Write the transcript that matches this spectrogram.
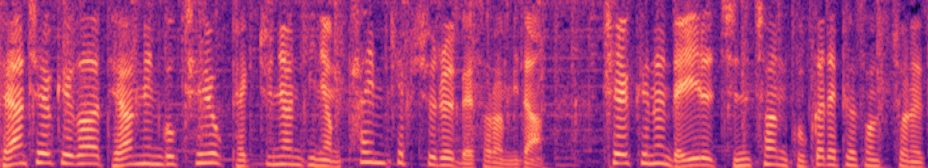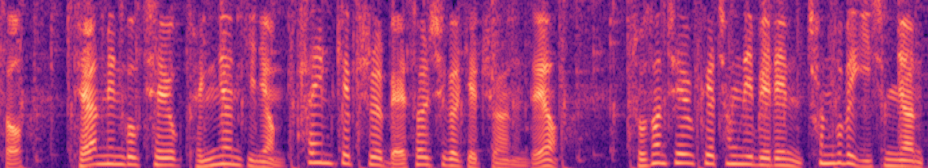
대한체육회가 대한민국 체육 100주년 기념 타임캡슐을 매설합니다. 체육회는 내일 진천 국가대표 선수촌에서 대한민국 체육 100년 기념 타임캡슐 매설식을 개최하는데요. 조선체육회 창립일인 1920년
